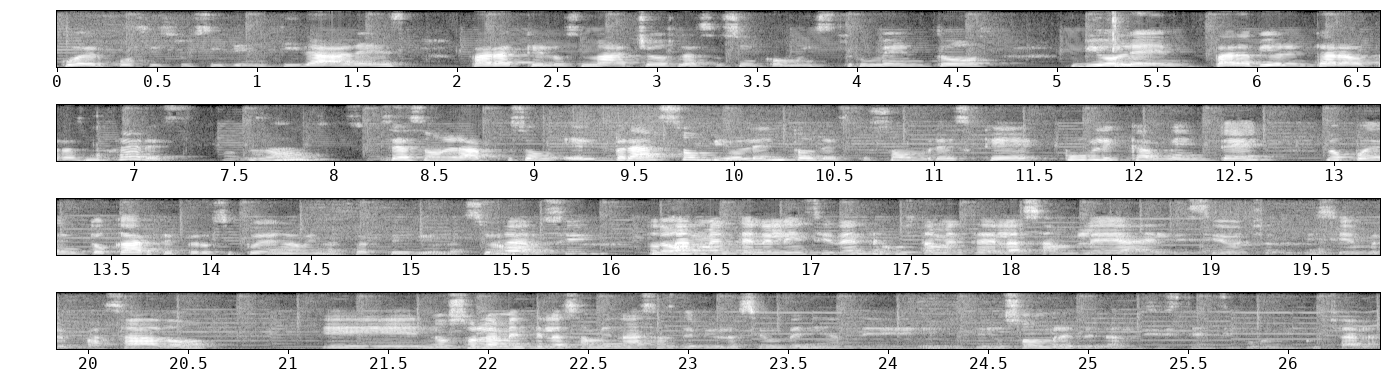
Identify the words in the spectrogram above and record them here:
cuerpos y sus identidades para que los machos las usen como instrumentos violen, para violentar a otras mujeres, ¿no? O sea, son, la, son el brazo violento de estos hombres que públicamente no pueden tocarte, pero sí pueden amenazarte de violación. Claro, sí, totalmente. En el incidente justamente de la asamblea, el 18 de diciembre pasado, eh, no solamente las amenazas de violación venían de, los hombres de la resistencia juvenil Cuchala,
